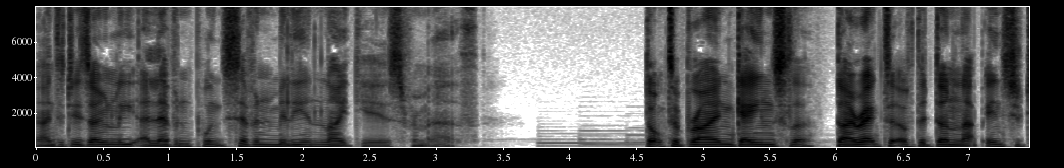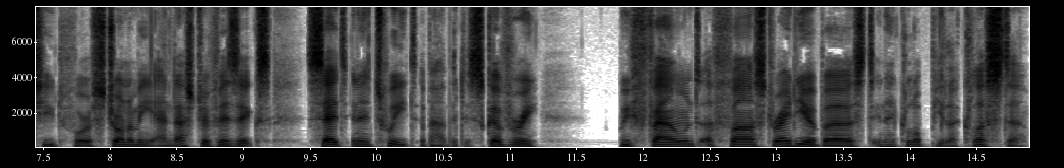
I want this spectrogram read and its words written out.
and it is only 11.7 million light years from Earth. Dr. Bryan Gaensler, director of the Dunlap Institute for Astronomy and Astrophysics, said in a tweet about the discovery we found a fast radio burst in a globular cluster.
